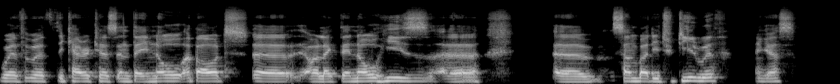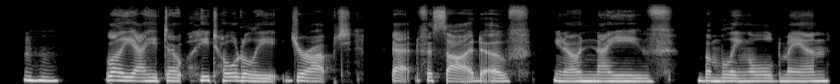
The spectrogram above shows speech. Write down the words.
with with the characters and they know about uh, or like they know he's uh, uh, somebody to deal with i guess mm-hmm. well yeah he do- he totally dropped that facade of you know naive bumbling old man.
